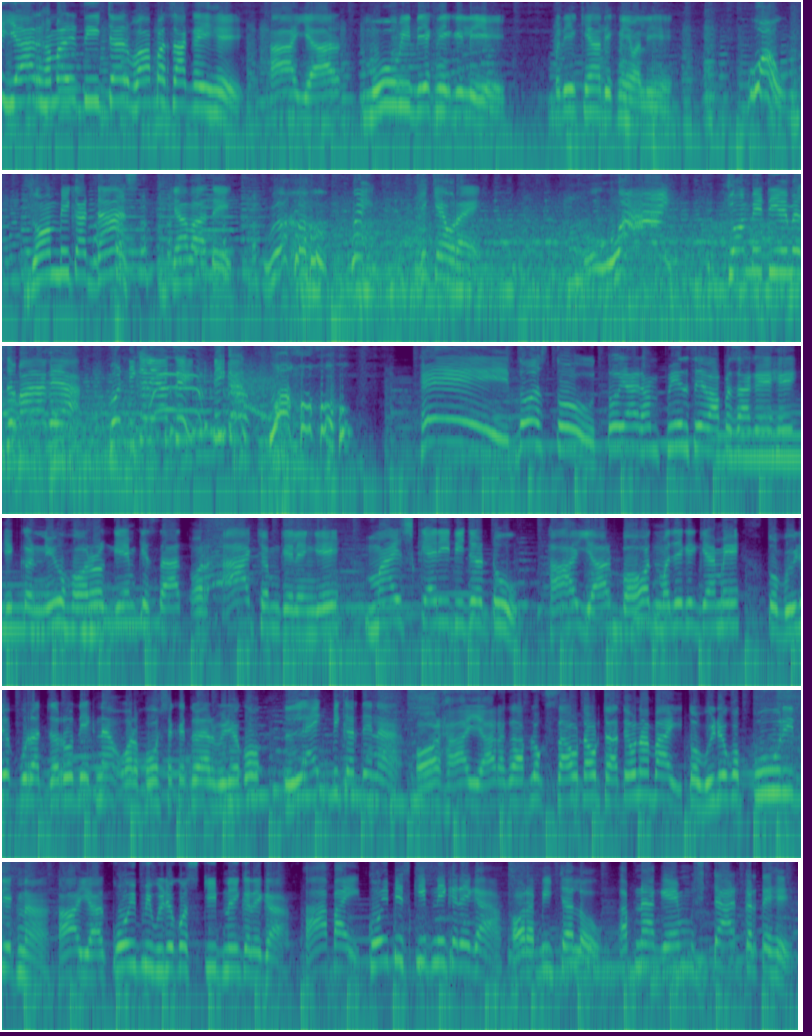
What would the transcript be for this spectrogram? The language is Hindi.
यार हमारे टीचर वापस आ गई है। हाँ यार मूवी देखने के लिए। पर ये क्या देखने वाली है? वाओ जॉम्बी का डांस क्या बात है? वाओ, ये क्या हो रहा है? वाई जॉम्बी टीवी में से बाहर आ गया। वो निकल यहाँ से निकल। हे दोस्तों तो यार हम फिर से वापस आ गए हैं एक न्यू हॉरर गेम के साथ और आज हम खेलेंगे माई स्कैरी टीचर टू हाँ यार बहुत मज़े के गेम है तो वीडियो पूरा ज़रूर देखना और हो सके तो यार वीडियो को लाइक भी कर देना। और हाँ यार अगर आप लोग साउट आउट चाहते हो ना भाई तो वीडियो को पूरी देखना। हाँ यार कोई भी वीडियो को स्किप नहीं करेगा। हाँ भाई कोई भी स्किप नहीं करेगा। और अभी चलो अपना गेम स्टार्ट करते हैं।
